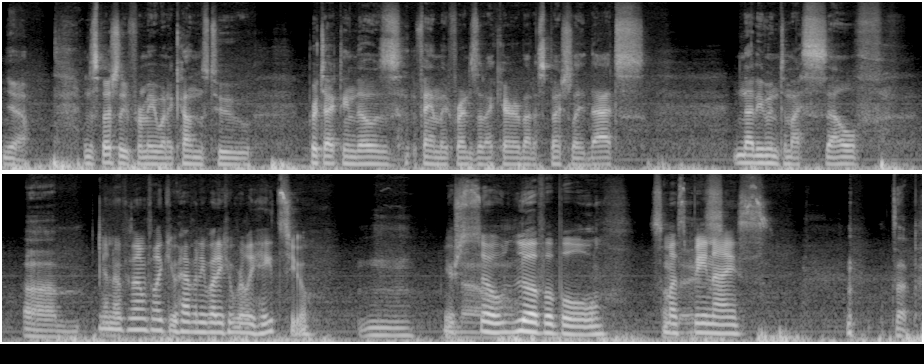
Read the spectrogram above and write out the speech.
Yeah. And especially for me when it comes to protecting those family friends that I care about, especially that's not even to myself. Um, You know, because I don't feel like you have anybody who really hates you. mm, You're No. so lovable. some Must be nice. It's that,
